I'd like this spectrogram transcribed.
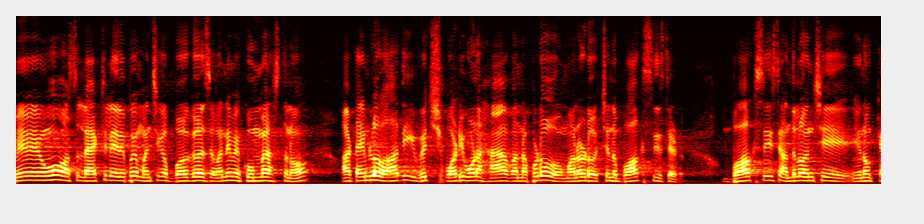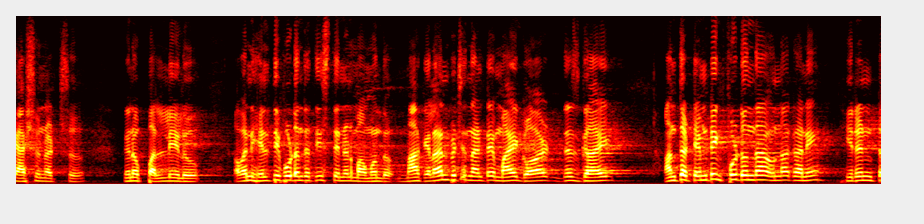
మేమేమో అసలు యాక్చువల్లీ వెళ్ళిపోయి మంచిగా బర్గర్స్ ఇవన్నీ మేము కుమ్మేస్తున్నాం. ఆ టైంలో అది which what you want have అన్నప్పుడు మనోడు చిన్న బాక్స్ తీసాడు బాక్స్ తీసి అందులోంచి యూనో క్యాషూ నట్స్ యూనో పల్లీలు అవన్నీ హెల్తీ ఫుడ్ అంతా తీసి తిన్నాడు మా ముందు. మాకు ఎలా అనిపించింది అంటే మై గాడ్ దిస్ గాయ్ అంత టెంప్టింగ్ ఫుడ్ ఉందా? ఉన్నా కానీ he didn't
